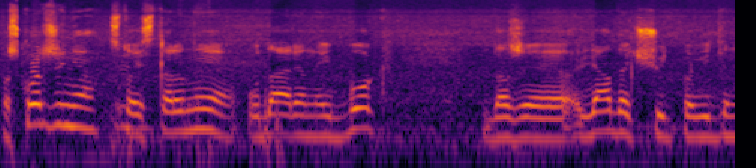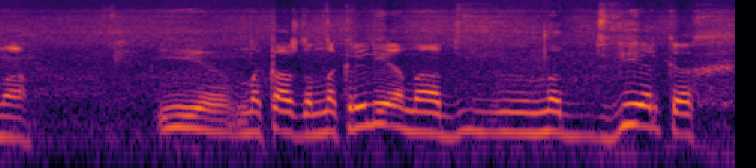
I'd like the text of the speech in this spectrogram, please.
пошкодження. З тої сторони ударений бок, навіть ляда чуть поведена. І на кожному на крилі, на, на дверках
